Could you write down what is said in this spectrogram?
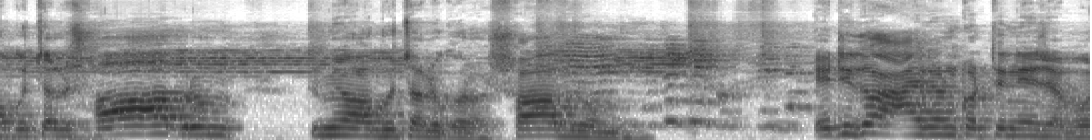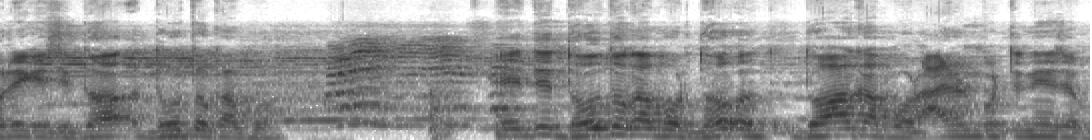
অগুচালু সব রুম তুমি অগুচালু করো, সব রুম এটা তো আয়রন করতে নিয়ে যাব, রেখেছি ধৌত কাপড় যে ধৌত কাপড় ধোয়া কাপড় আয়রন করতে নিয়ে যাব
